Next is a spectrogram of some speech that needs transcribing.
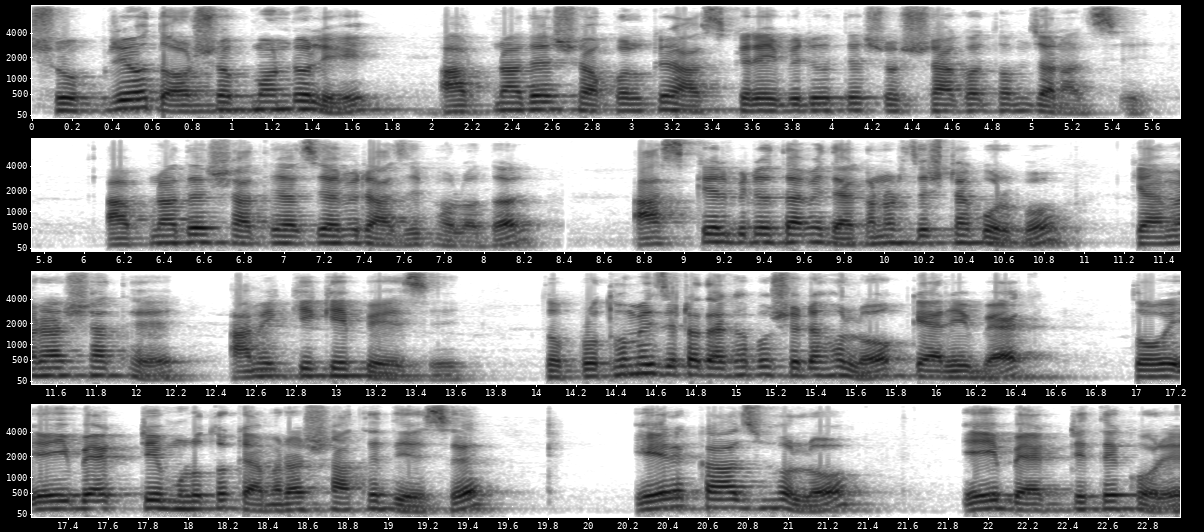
সুপ্রিয় দর্শক মণ্ডলী, আপনাদের সকলকে আজকের এই ভিডিওতে সুস্বাগতম জানাচ্ছি। আপনাদের সাথে আছি আমি রাজীব হলদার। আজকের ভিডিওতে আমি দেখানোর চেষ্টা করব ক্যামেরার সাথে আমি কি কি পেয়েছি। তো প্রথমেই যেটা দেখাবো সেটা হলো ক্যারি ব্যাগ। তো এই ব্যাগটি মূলত ক্যামেরার সাথে দিয়েছে। এর কাজ হলো এই ব্যাগটিতে করে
